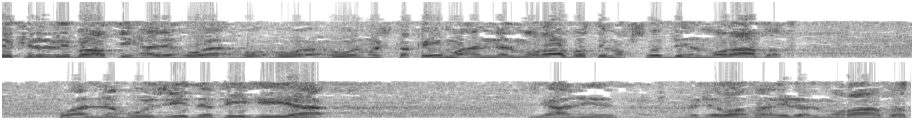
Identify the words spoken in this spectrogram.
ذكر الرباطي هذا هو هو هو المستقيم وأن المرابط مقصود به المرابط وأنه زيد فيه ياء يعني بالإضافة إلى المرابط.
